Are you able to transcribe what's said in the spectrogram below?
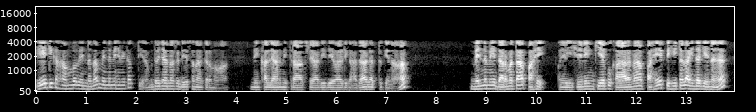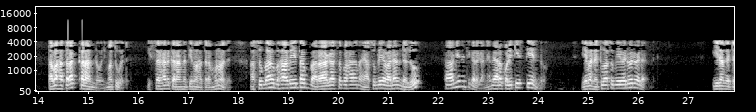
ඒ ටික හම්බ වෙන්න නම් මෙන්න මෙහෙම එකක් තියෙනවා. බුදුරජාණන් වහන්සේ දේශනා කරනවා මේ කල්යාණ මිත්‍ර ආශ්‍රය ආදී දේවල් ටික හදාගත්තු කෙනා මෙන්න මේ ධර්මතා පහේ ඔය ඉහලින් කියපු කාරණා පහේ පිහිටලා ඉඳගෙන තව හතරක් කරන්න ඕනි මතුවට. ඉස්සරහට කරන්න තියෙනවා හතරක් මොනවද? අසුභා භාවයේ තබ්බ රාගස්ස පහනයි අසුභය වඩන්නලු රාගය නැති කරගන්න. හැබැයි අර ක්වොලිටිස් තියෙන්න ඕන. ඒව නැතුව අසුභය වැඩුවට වැඩක් ඊළඟට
